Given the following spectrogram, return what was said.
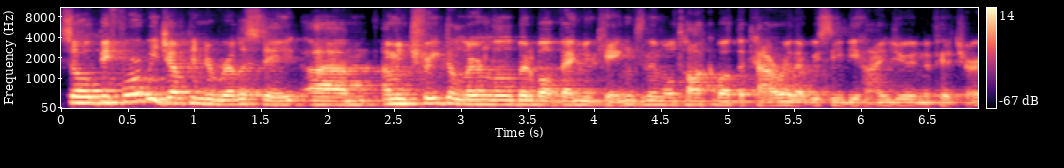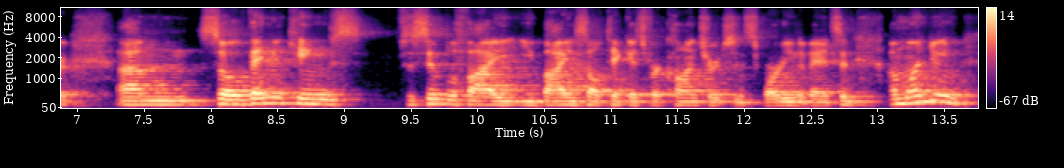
So before we jump into real estate, um, I'm intrigued to learn a little bit about Venue Kings, and then we'll talk about the tower that we see behind you in the picture. Um, so Venue Kings to simplify, you buy and sell tickets for concerts and sporting events. And I'm wondering,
